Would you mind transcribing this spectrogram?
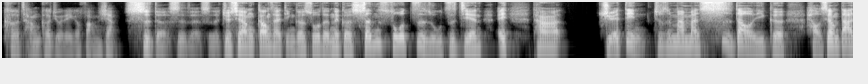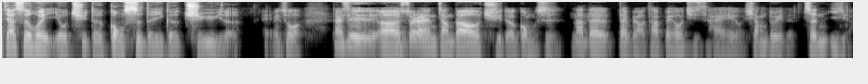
可长可久的一个方向。是的，是的，是的，就像刚才鼎哥说的那个伸缩自如之间，哎，他。决定就是慢慢试到一个好像大家社会有取得共识的一个区域了，没错。但是呃，虽然讲到取得共识，那代代表它背后其实还有相对的争议啦。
